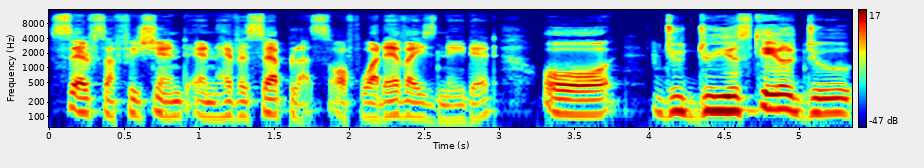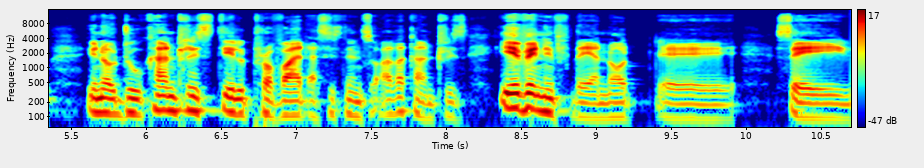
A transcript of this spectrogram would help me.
self sufficient and have a surplus of whatever is needed, or do do you still do you know do countries still provide assistance to other countries even if they are not uh, say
